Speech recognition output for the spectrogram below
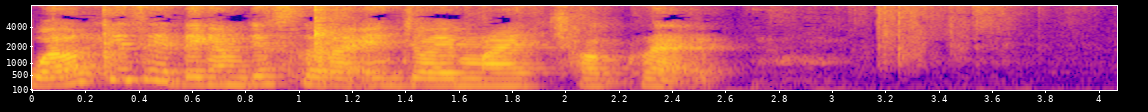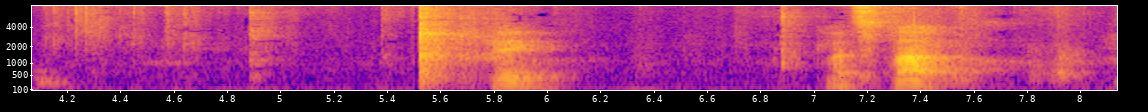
While he's eating, I'm just gonna enjoy my chocolate. Okay. Let's start.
